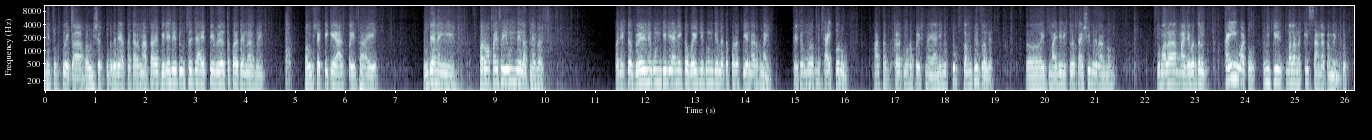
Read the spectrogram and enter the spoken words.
मी चुकतोय का? भविष्यात कुठेतरी आता कारण आता गेलेले दिवस जे आहेत ते वेळ तर परत येणार नाही. भविष्यात ठीक आहे आज पैसा आहे उद्या नाहीये. परवा पैसा येऊन जाईल आपल्याकडे. पण एकदा वेळ निघून गेली आणि एकदा वय निघून गेलं तर परत येणार नाही. त्याच्यामुळं मी काय करू? हा सगळ्यात मोठा प्रश्न आहे आणि मी खूप कन्फ्युज झालोय. तर एक माझी रिक्वेस्ट अशी मित्रांनो तुम्हाला माझ्याबद्दल काही वाटो तुम्ही प्लीज मला नक्कीच सांगा कमेंट करून.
